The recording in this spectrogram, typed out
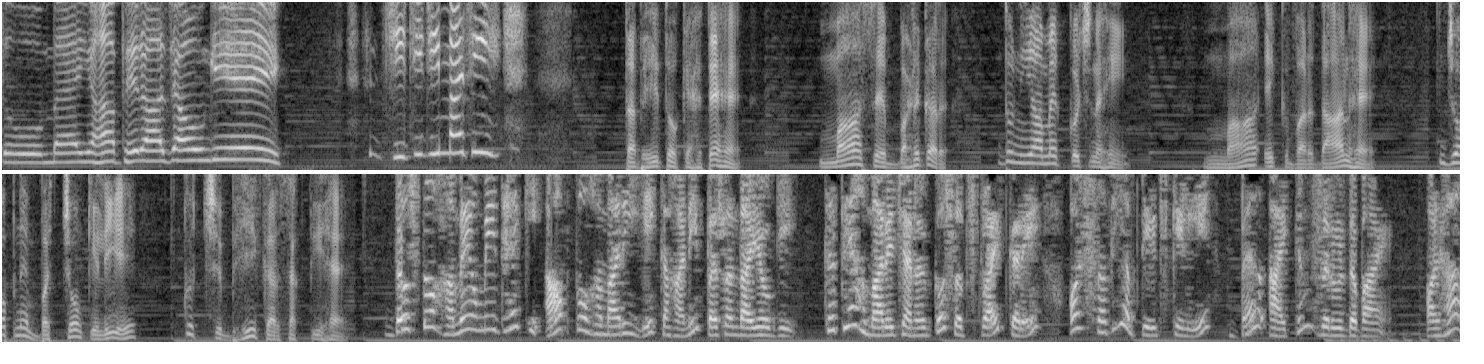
तो मैं यहाँ फिर आ जाऊँगी। जी जी जी, माँ जी। तभी तो कहते हैं, माँ से बढ़कर दुनिया में कुछ नहीं। माँ एक वरदान है, जो अपने बच्चों के लिए कुछ भी कर सकती है। दोस्तों, हमें उम्मीद है कि आपको हमारी ये कहानी पसंद आई होगी। कृपया हमारे चैनल को सब्सक्राइब करें और सभी अपडेट्स के लिए बेल आइकन ज़रूर दबाएँ। और हाँ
